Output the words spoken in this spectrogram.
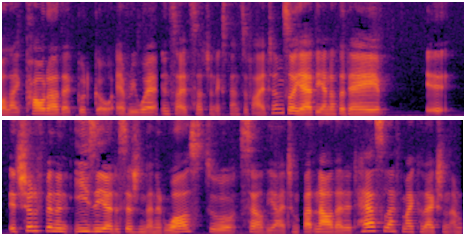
or like powder that could go everywhere inside such an expensive item. So yeah, at the end of the day, it, it should have been an easier decision than it was to sell the item, but now that it has left my collection, I'm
